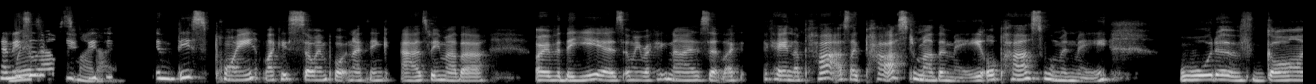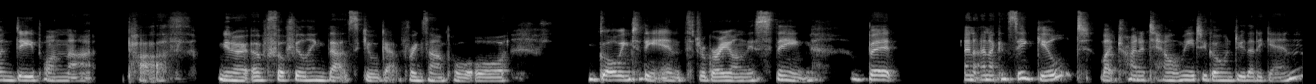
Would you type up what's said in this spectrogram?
And this where is else might I? In this point, like is so important, I think, as we mother over the years and we recognize that like okay in the past like past mother me or past woman me would have gone deep on that path you know of fulfilling that skill gap for example or going to the nth degree on this thing but and, and I can see guilt like trying to tell me to go and do that again.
